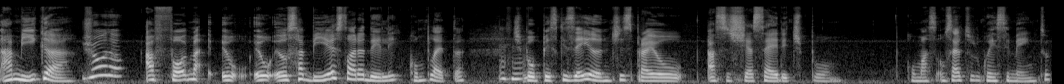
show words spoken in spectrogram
Amiga. Juro. A forma. Eu, eu, eu sabia a história dele completa. Uhum. Tipo, eu pesquisei antes pra eu assistir a série, tipo, com uma, um certo conhecimento.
